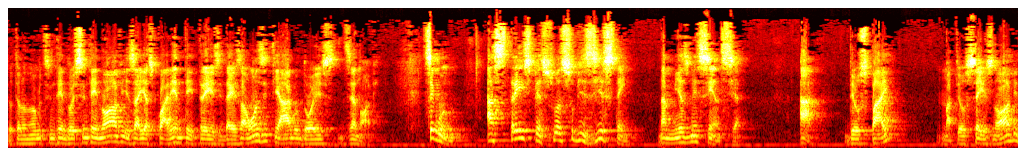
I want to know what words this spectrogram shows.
Deuteronômio 32, 39, Isaías 43, de 10 a 11, Tiago 2, 19. Segundo, as três pessoas subsistem na mesma essência. A. Deus Pai, Mateus 6, 9,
